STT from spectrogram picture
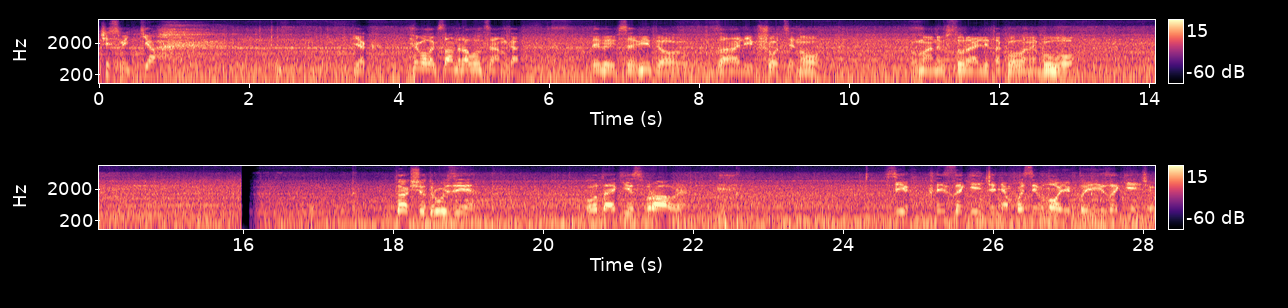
Чи сміття як в Олександра Луценка. Дивився відео взагалі в шоці. Ну, в мене в Сурелі такого не було. Так що, друзі, отакі справи. Всіх із закінченням посівної, хто її закінчив.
